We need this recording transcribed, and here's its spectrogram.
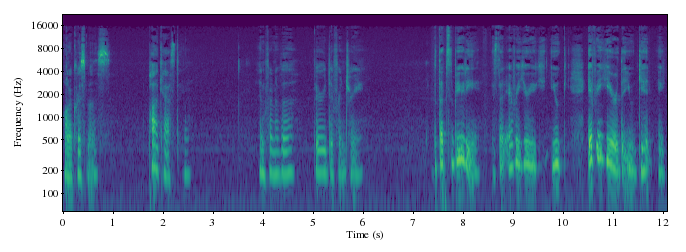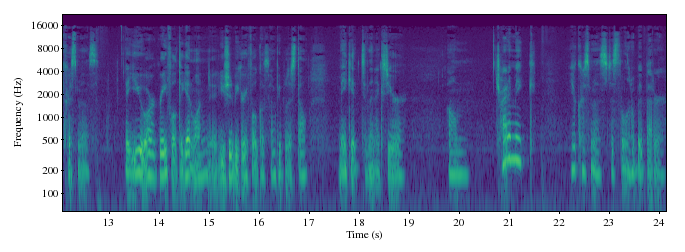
on a Christmas, podcasting in front of a very different tree. But that's the beauty is that every year you, you every year that you get a Christmas that you are grateful to get one, you should be grateful because some people just don't make it to the next year. Um, try to make your Christmas just a little bit better.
